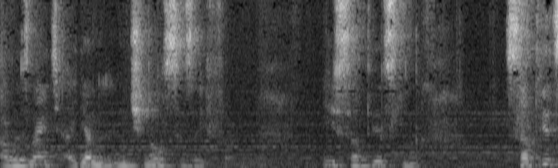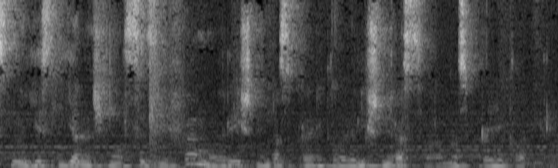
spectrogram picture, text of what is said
а вы знаете, а я начинал с ЭЗФМ. И, соответственно, соответственно, если я начинал с ЭЗФМ, лишний раз, прорекла... лишний раз нас прорекламируют.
